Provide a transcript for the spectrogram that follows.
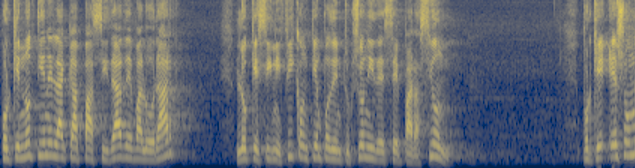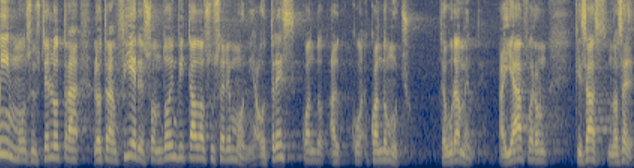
porque no tiene la capacidad de valorar lo que significa un tiempo de instrucción y de separación. Porque eso mismo, si usted lo, lo transfiere, son dos invitados a su ceremonia, o tres cuando, cuando mucho seguramente. Allá fueron quizás, no sé,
